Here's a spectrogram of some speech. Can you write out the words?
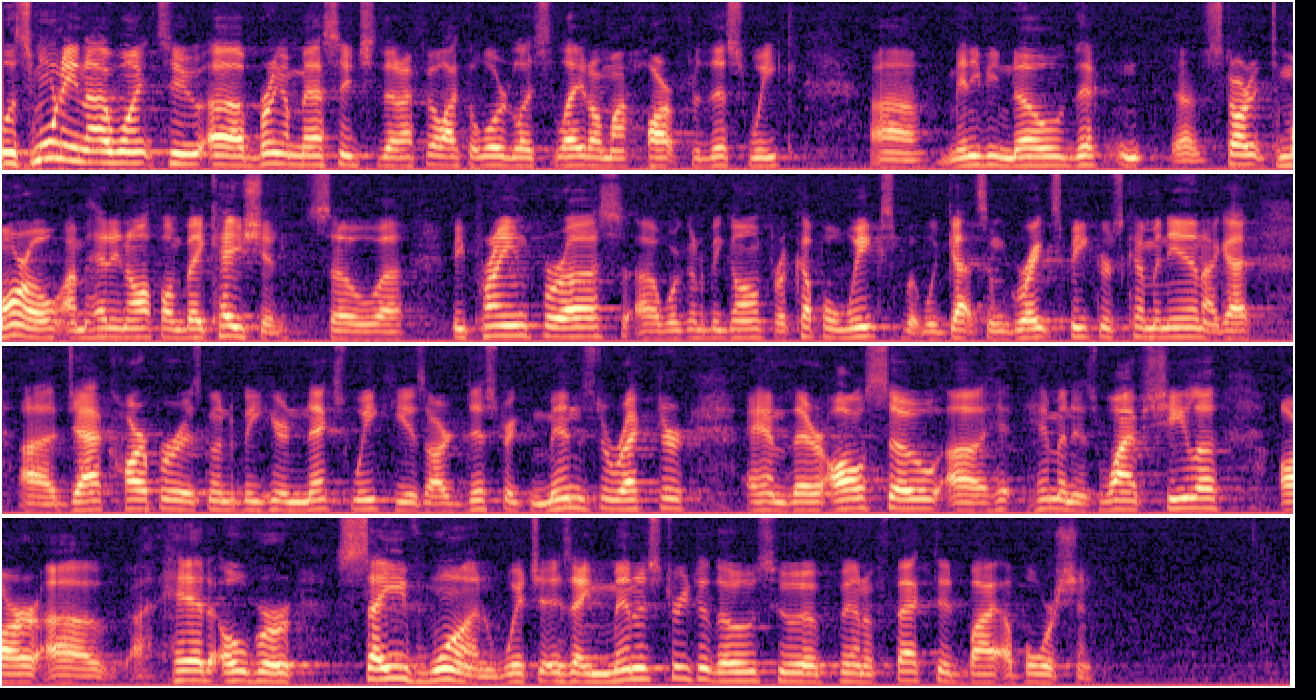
Well, this morning I want to uh, bring a message that I feel like the Lord has laid on my heart for this week. Uh, many of you know that uh, starting tomorrow, I'm heading off on vacation. So uh, be praying for us. Uh, we're going to be gone for a couple weeks, but we've got some great speakers coming in. I got uh, Jack Harper is going to be here next week. He is our district men's director, and they're also him and his wife Sheila are uh, head over Save One, which is a ministry to those who have been affected by abortion.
